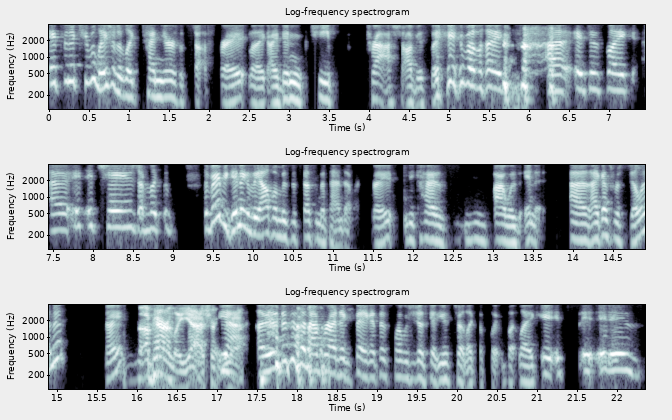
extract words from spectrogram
it's an accumulation of like 10 years of stuff, right? Like I didn't keep trash, obviously, but like uh, it just like uh, it, it changed. I'm like the, the very beginning of the album is discussing the pandemic, right? Because I was in it. and I guess we're still in it, right? Apparently, yeah, sure. Yeah. Yeah. I mean, this is a never-ending thing. At this point, we should just get used to it, like the flu. But like, it, it's it, it is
